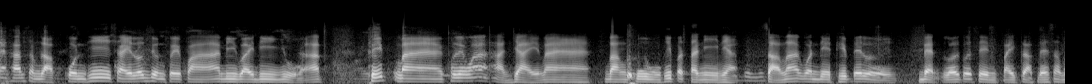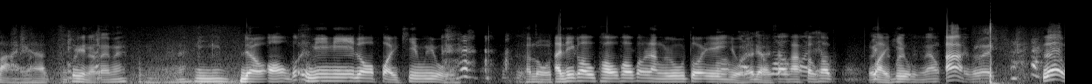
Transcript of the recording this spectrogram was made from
นะครับสำหรับคนที่ใช้รถยนต์ไฟฟ้า BYD อยู่นะครับ ทริปมาเขาเรียกว่าหาดใหญ่มาบางปูที่ปัตตานีเนี่ย สามารถวันเดย์ทริปได้เลย แบตร้อยเปอร์เซ็นต์ไปกลับได้สบายนะครับ คุณเห็นอะไรไหมผมเห็นอะไรนะนิ่งเดี๋ยวอ๋อก็มีมีรอปล่อยคิวอยู่ ๆฮัลโหลอันนี้เขาเขาเขากำลังรู้ตัวเองอยู่แล้วเดี๋ยวสักพักเขาก็ปล่อยคิว ถึงแล้วอะ ไปเลย เริ่ม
